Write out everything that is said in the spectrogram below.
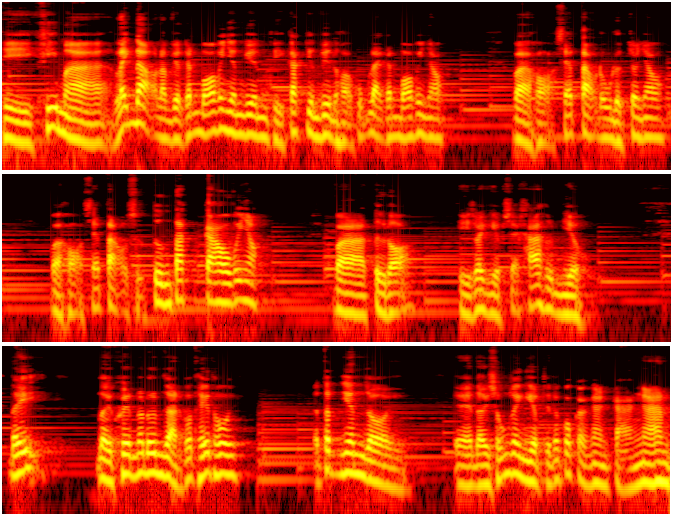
thì khi mà lãnh đạo làm việc gắn bó với nhân viên thì các nhân viên họ cũng lại gắn bó với nhau. Và họ sẽ tạo động lực cho nhau. Và họ sẽ tạo sự tương tác cao với nhau. Và từ đó thì doanh nghiệp sẽ khá hơn nhiều. Đấy, lời khuyên nó đơn giản có thế thôi. Tất nhiên rồi đời sống doanh nghiệp thì nó có cả ngàn cả ngàn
